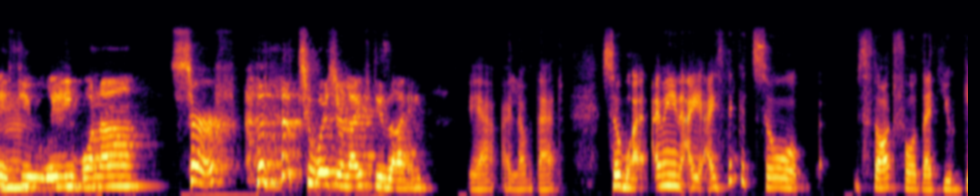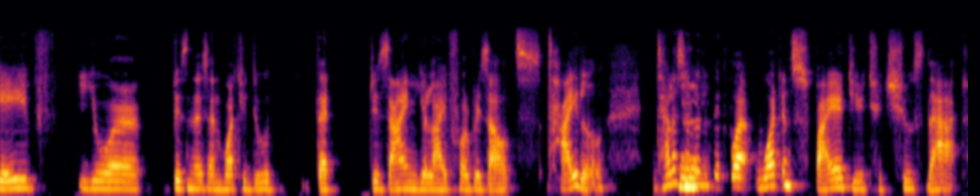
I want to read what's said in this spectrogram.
mm. if you really want to surf towards your life design? Yeah, I love that. So, mm. I mean, I, I think it's so thoughtful that you gave your business and what you do that design your life for results title. Tell us a mm. little bit what what inspired you to choose that.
